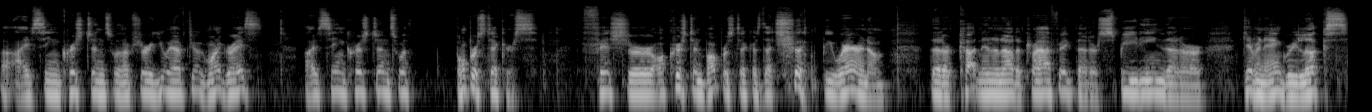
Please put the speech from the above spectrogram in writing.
Uh, I've seen Christians, well, I'm sure you have too. Good morning, Grace. I've seen Christians with bumper stickers fish or all Christian bumper stickers that shouldn't be wearing them, that are cutting in and out of traffic, that are speeding, that are giving angry looks,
